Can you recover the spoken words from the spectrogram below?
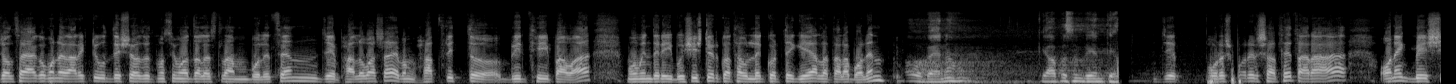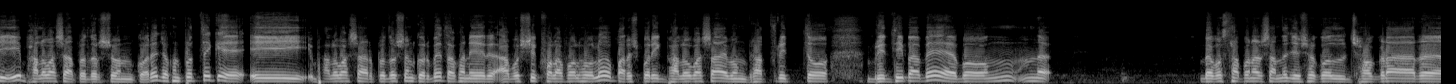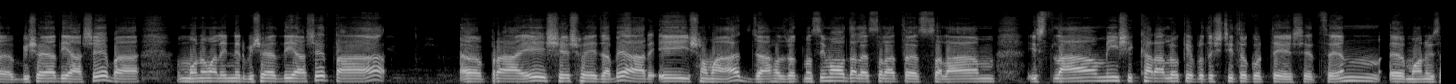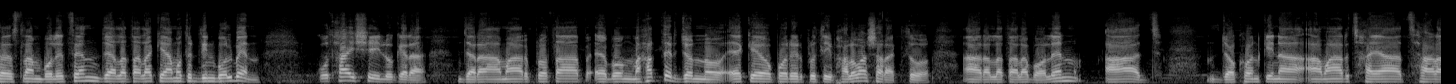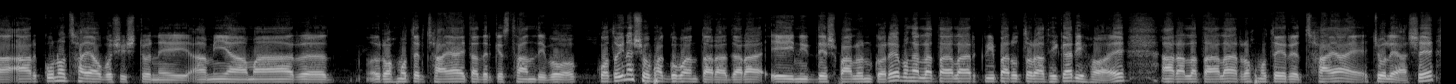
জলসায় আগমনের আরেকটি উদ্দেশ্য হজরত মুসিমদ আল ইসলাম বলেছেন যে ভালোবাসা এবং ভ্রাতৃত্ব বৃদ্ধি পাওয়া মোমিনদের এই বৈশিষ্ট্যের কথা উল্লেখ করতে গিয়ে আল্লাহ তালা বলেন, যে পরস্পরের সাথে তারা অনেক বেশি ভালোবাসা প্রদর্শন করে। যখন প্রত্যেকে এই ভালোবাসার প্রদর্শন করবে, তখন এর আবশ্যিক ফলাফল হলো পারস্পরিক ভালোবাসা এবং ভ্রাতৃত্ব বৃদ্ধি পাবে এবং ব্যবস্থাপনার সামনে যে সকল ঝগড়ার বিষয়াদি আসে বা মনোমালিন্যের বিষয়াদি আসে, তা প্রায় শেষ হয়ে যাবে। আর এই সমাজ যা হজরত মসিমাউদ আলাহিসাল্লাম ইসলামী শিক্ষার আলোকে প্রতিষ্ঠিত করতে এসেছেন মহানবী ইসলাম বলেছেন যে আল্লাহ তালা কেয়ামতের দিন বলবেন, কোথায় সেই লোকেরা যারা আমার প্রতাপ এবং মাহাত্মের জন্য একে অপরের প্রতি ভালোবাসা রাখতো? আর আল্লাহ তালা বলেন, আজ যখন কিনা আমার ছায়া ছাড়া আর কোনো ছায়া অবশিষ্ট নেই, আমি আমার রহমতের ছায়ায় তাদেরকে স্থান দিব। কতই না সৌভাগ্যবান তারা যারা এই নির্দেশ পালন করে এবং আল্লাহ তালার কৃপার উত্তরাধিকারী হয়, আর আল্লাহ তালার রহমতের ছায়ায় চলে আসে।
